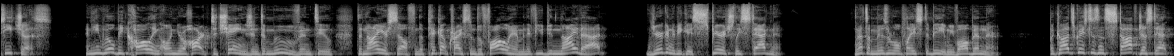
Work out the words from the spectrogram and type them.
teach us. And He will be calling on your heart to change and to move and to deny yourself and to pick up Christ and to follow Him. And if you deny that, you're going to be spiritually stagnant. And that's a miserable place to be. And we've all been there. But God's grace doesn't stop just at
